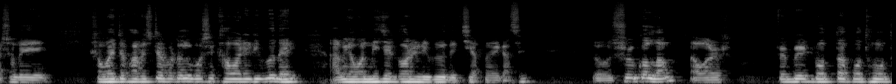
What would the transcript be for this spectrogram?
আসলে সবাই তো ফাইভ স্টার হোটেলে বসে খাবারের রিভিউ দেয়। আমি আমার নিজের ঘরে রিভিউ দিচ্ছি আপনাদের কাছে। তো শুরু করলাম। আমার ফেভারিট ভর্তা প্রথমত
